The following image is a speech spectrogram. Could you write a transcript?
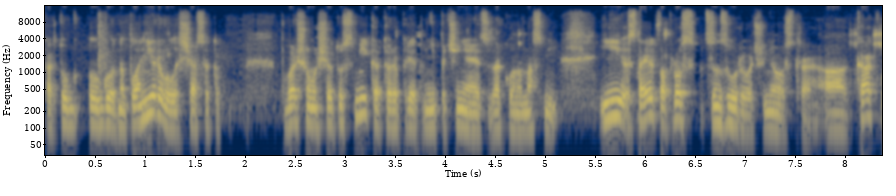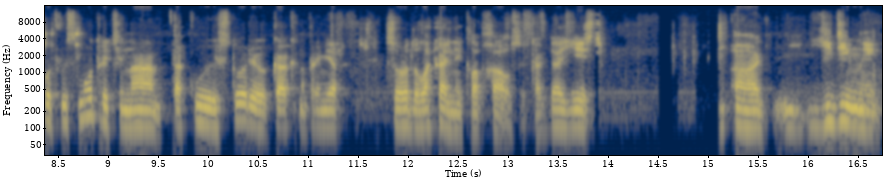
как-то угодно планировалось. Сейчас это по большому счету СМИ, которые при этом не подчиняются законам о СМИ. И встает вопрос цензуры очень остро. А как вот вы смотрите на такую историю, как, например, своего рода локальные клабхаусы, когда есть единый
